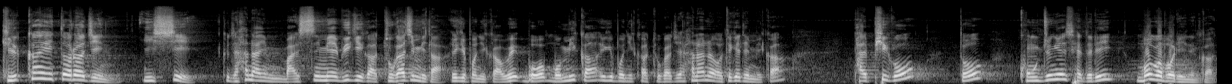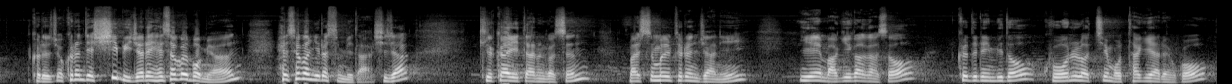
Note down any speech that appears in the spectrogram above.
길가에 떨어진 이 씨, 하나님 말씀의 위기가 두 가지입니다. 여기 보니까 왜 뭐, 뭡니까? 여기 보니까 두 가지. 하나는 어떻게 됩니까? 밟히고 또 공중의 새들이 먹어버리는 것. 그러죠. 그런데 12절의 해석을 보면 해석은 이렇습니다. 시작. 길가에 있다는 것은 말씀을 들은 자니 이에 마귀가 가서 그들이 믿어 구원을 얻지 못하게 하려고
